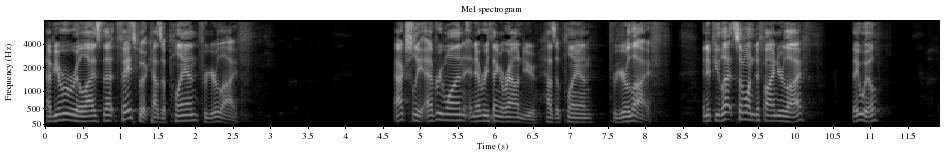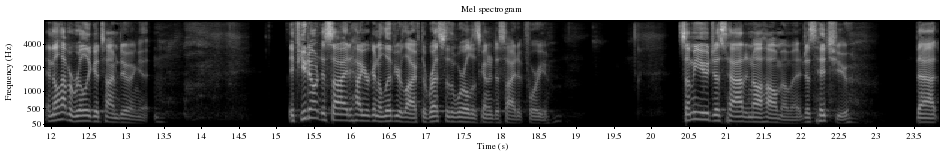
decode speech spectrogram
Have you ever realized that Facebook has a plan for your life? Actually, everyone and everything around you has a plan for your life. And if you let someone define your life, they will. And they'll have a really good time doing it. If you don't decide how you're going to live your life, the rest of the world is going to decide it for you. Some of you just had an aha moment. It just hit you that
